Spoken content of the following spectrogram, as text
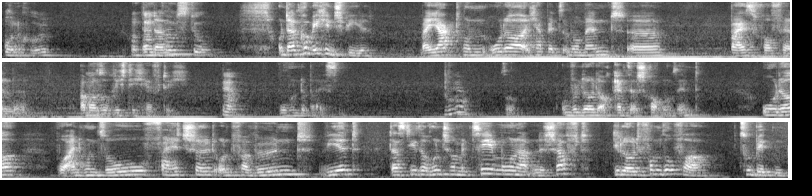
Uncool. Und dann, Und dann- kommst du. Und dann komme ich ins Spiel. Bei Jagdhunden oder ich habe jetzt im Moment äh, Beißvorfälle. Aber Mhm. so richtig heftig, Ja. wo Hunde beißen. ja. So. Und wo Leute auch ganz erschrocken sind. Oder wo ein Hund so verhätschelt und verwöhnt wird, dass dieser Hund schon mit zehn Monaten es schafft, die Leute vom Sofa zu bitten.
